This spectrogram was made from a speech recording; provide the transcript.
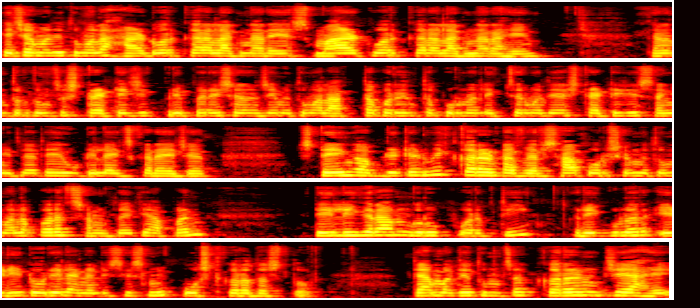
त्याच्यामध्ये तुम्हाला हार्डवर्क करा लागणार आहे स्मार्ट वर्क करा लागणार आहे. त्यानंतर तुमचं स्ट्रॅटेजिक प्रिपरेशन जे मी तुम्हाला आतापर्यंत पूर्ण लेक्चरमध्ये स्ट्रॅटेजी सांगितल्या त्या युटिलाइज करायच्या आहेत staying updated with current affairs हा पोर्शन मी तुम्हाला परत सांगतोय की आपण टेलिग्राम ग्रुपवरती रेग्युलर एडिटोरियल अनालिसिस मी पोस्ट करत असतो. त्यामध्ये तुमचं करंट जे आहे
